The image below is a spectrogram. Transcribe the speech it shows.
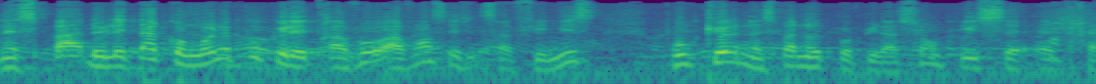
n'est-ce pas, de l'État congolais pour que les travaux avancent et ça finisse, pour que, n'est-ce pas, notre population puisse être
